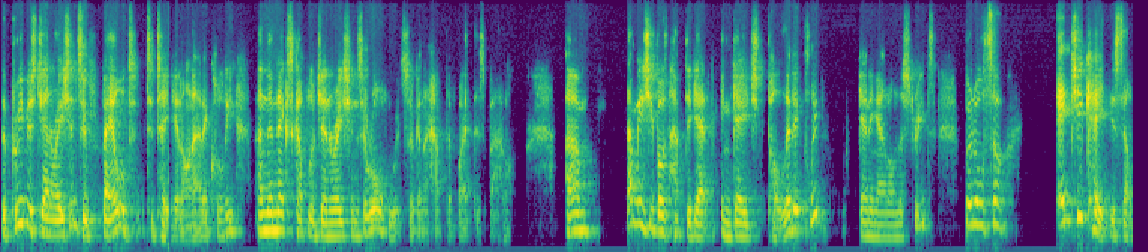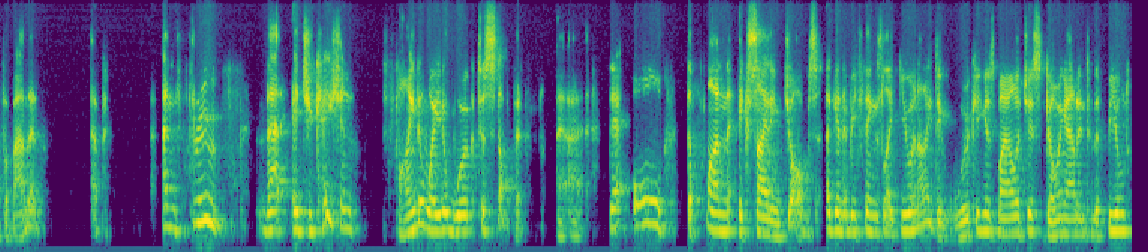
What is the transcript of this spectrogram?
the previous generations who failed to take it on adequately, and the next couple of generations are all who are going to have to fight this battle. Um, that means you both have to get engaged politically, getting out on the streets, but also educate yourself about it. And through that education, find a way to work to stop it. Uh, they're all the fun, exciting jobs are going to be things like you and I do, working as biologists, going out into the field,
